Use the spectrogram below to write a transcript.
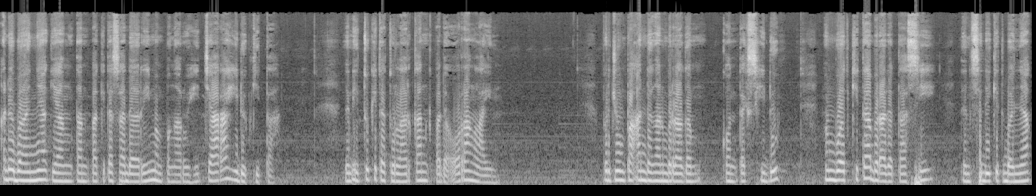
Ada banyak yang tanpa kita sadari mempengaruhi cara hidup kita dan itu kita tularkan kepada orang lain. Perjumpaan dengan beragam konteks hidup membuat kita beradaptasi dan sedikit banyak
